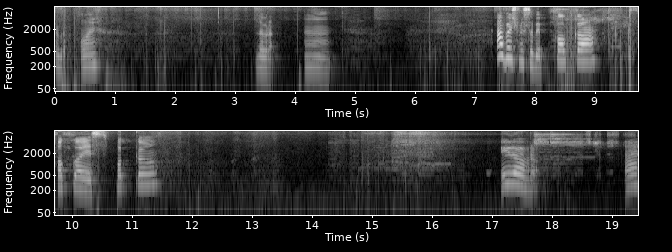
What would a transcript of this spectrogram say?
Dobra, oj. Dobra. Mm. A weźmy sobie Poko. Poko jest spoko. I dobra. A.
